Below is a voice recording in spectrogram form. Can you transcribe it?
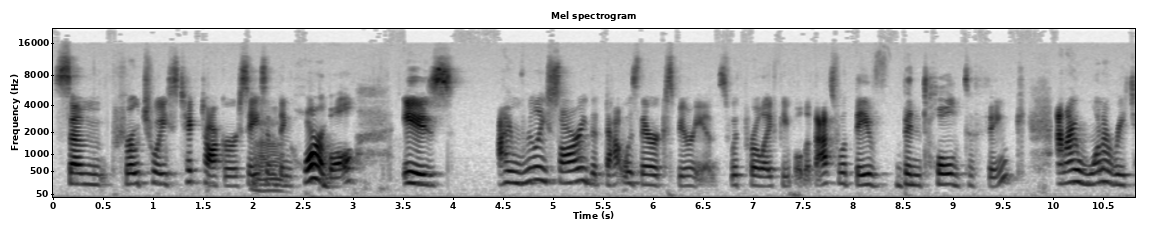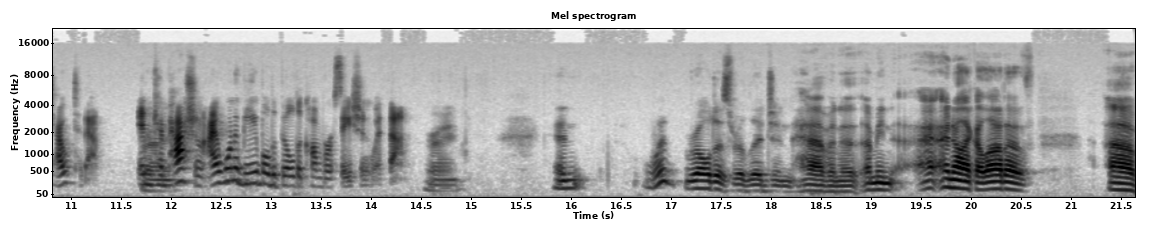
some pro choice TikToker say uh-huh. something horrible, is I'm really sorry that that was their experience with pro life people, that that's what they've been told to think. And I want to reach out to them in right. compassion. I want to be able to build a conversation with them. Right. And what role does religion have in it? I mean, I, I know like a lot of uh,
